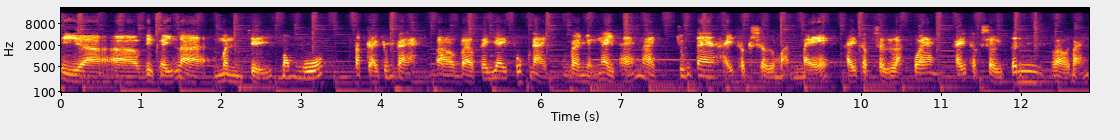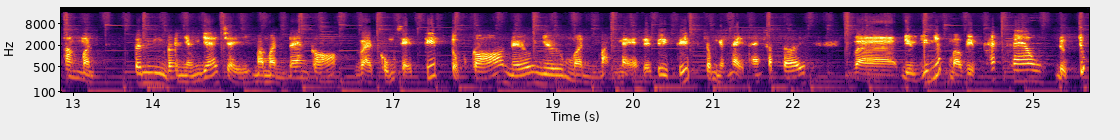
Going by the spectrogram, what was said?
thì à, à, việc nghĩ là mình chỉ mong muốn tất cả chúng ta à, vào cái giây phút này và những ngày tháng này chúng ta hãy thực sự mạnh mẽ hãy thực sự lạc quan hãy thực sự tin vào bản thân mình tin về những giá trị mà mình đang có và cũng sẽ tiếp tục có nếu như mình mạnh mẽ để đi tiếp trong những ngày tháng sắp tới. Và điều duy nhất mà việc khát khao được chúc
